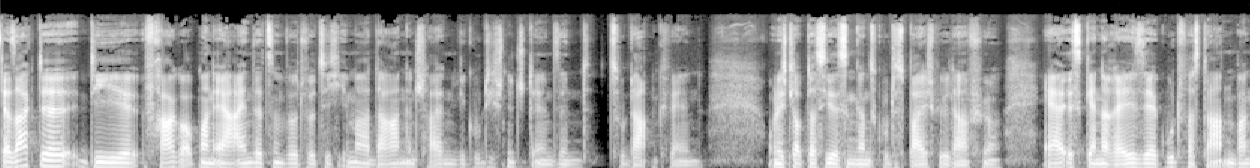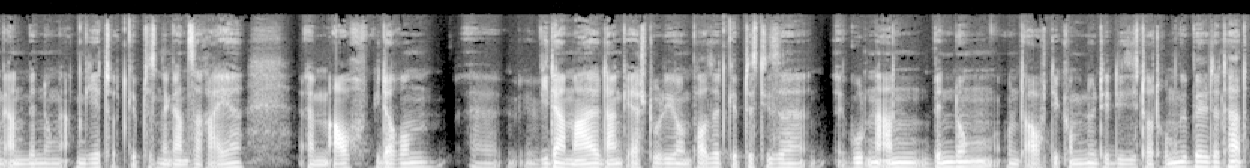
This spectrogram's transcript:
Der sagte, die Frage, ob man R einsetzen wird, wird sich immer daran entscheiden, wie gut die Schnittstellen sind zu Datenquellen. Und ich glaube, das hier ist ein ganz gutes Beispiel dafür. R ist generell sehr gut, was Datenbankanbindungen angeht. Dort gibt es eine ganze Reihe. Ähm, auch wiederum äh, wieder mal dank RStudio und Posit gibt es diese guten Anbindungen und auch die Community, die sich dort rumgebildet hat.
